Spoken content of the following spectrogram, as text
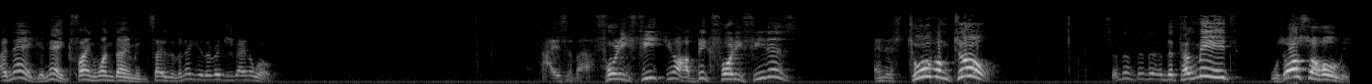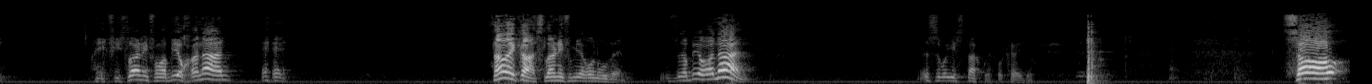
An egg, an egg. Find one diamond the size of an egg, you're the richest guy in the world. Size of a 40 feet, you know how big 40 feet is? And there's two of them too. So the, the, the, the Talmid was also holy. If he's learning from Rabbi Yochanan, it's not like us learning from Yaron Reuven. Rabbi Yochanan. This is what you're stuck with. What can I do? So,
